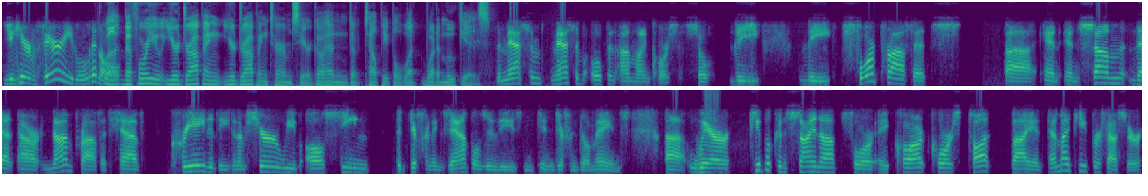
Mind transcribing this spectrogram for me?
You hear very little. Well, before you you're dropping you're dropping terms here. Go ahead and tell people what what a MOOC is. the massive massive open online courses. So the the for profits uh, and and some that are nonprofit have created these, and I'm sure we've all seen the different examples of these in, in different domains, uh, where people can sign up for a course taught by an MIT professor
